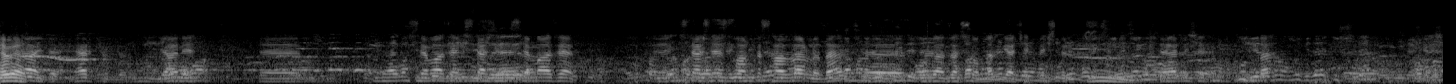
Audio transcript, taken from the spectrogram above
Evet. Her türlü. Yani e, semazen isterseniz semazen, e, isterseniz farklı sazlarla da e, organizasyonları gerçekleştiririz. Değerli şefim bu konuda sevgili şefim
